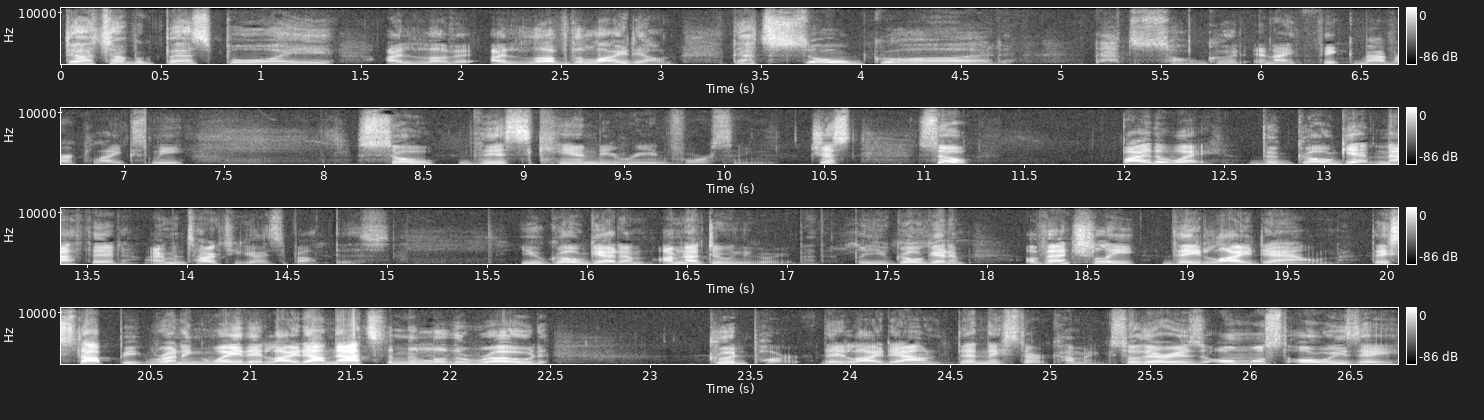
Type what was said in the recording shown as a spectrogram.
That's our best boy. I love it. I love the lie down. That's so good. That's so good. And I think Maverick likes me. So this can be reinforcing. Just so, by the way, the go get method, I haven't talked to you guys about this. You go get them. I'm not doing the go get method, but you go get them. Eventually, they lie down. They stop running away. They lie down. That's the middle of the road good part. They lie down, then they start coming. So there is almost always a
